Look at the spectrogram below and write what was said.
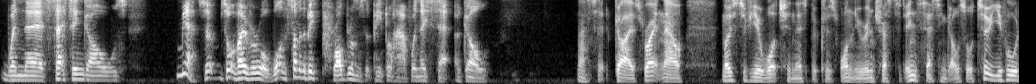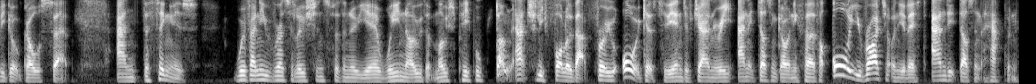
when they're setting goals? Yeah, so sort of overall, what are some of the big problems that people have when they set a goal? That's it. Guys, right now, most of you are watching this because one, you're interested in setting goals, or two, you've already got goals set. And the thing is, with any resolutions for the new year, we know that most people don't actually follow that through, or it gets to the end of January and it doesn't go any further, or you write it on your list and it doesn't happen.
